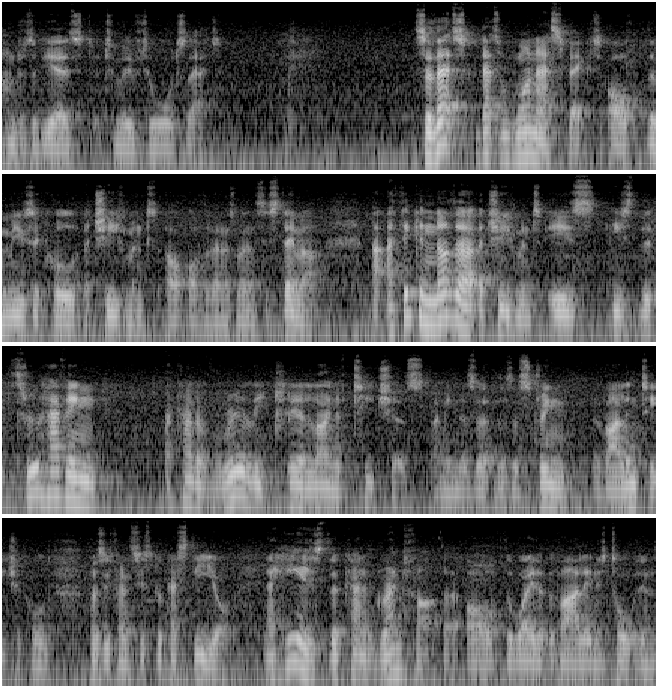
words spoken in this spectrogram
hundreds of years to, to move towards that. So that's, that's one aspect of the musical achievement of, of the Venezuelan sistema. I think another achievement is, is that through having a kind of really clear line of teachers, I mean, there's a, there's a string violin teacher called Jose Francisco Castillo. Now he is the kind of grandfather of the way that the violin is taught within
